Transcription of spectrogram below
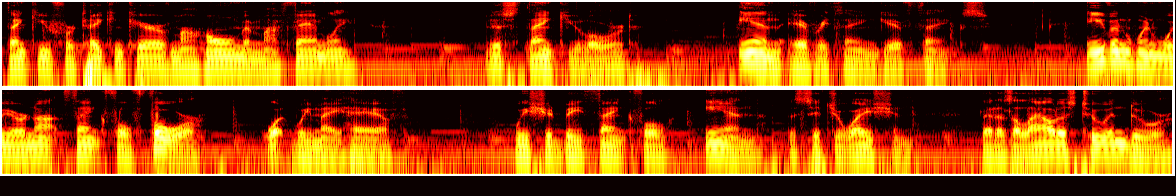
Thank you for taking care of my home and my family. Just thank you, Lord. In everything, give thanks. Even when we are not thankful for what we may have, we should be thankful in the situation that has allowed us to endure,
